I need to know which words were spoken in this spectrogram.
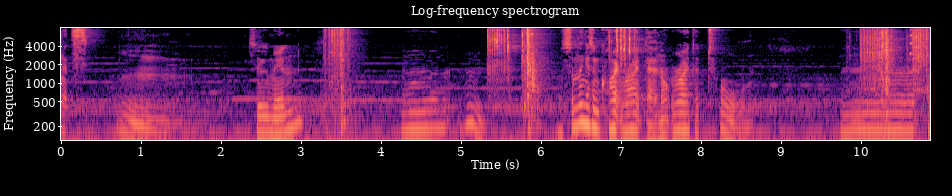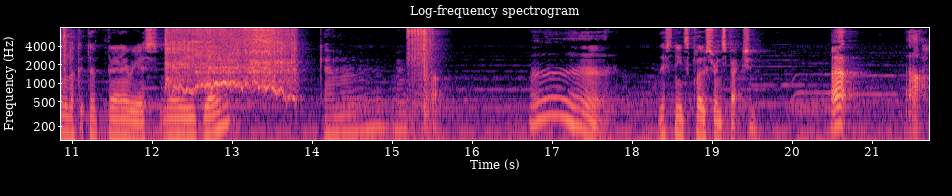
Let's. Hmm. Zoom in. Hmm. Well, something isn't quite right there. Not right at all. Uh, let's have a look at the various wavelengths. Camera. This needs closer inspection. Ah. Ah.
